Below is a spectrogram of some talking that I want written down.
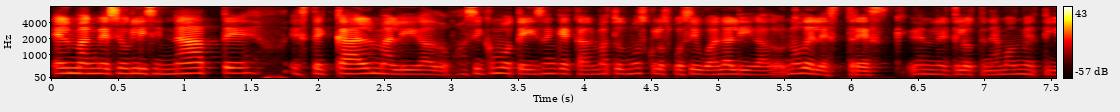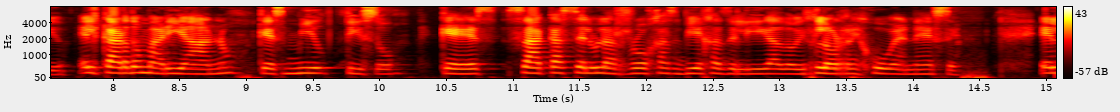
El magnesio glicinate, este calma el hígado, así como te dicen que calma tus músculos, pues igual al hígado, ¿no? Del estrés en el que lo tenemos metido. El cardo mariano, que es thistle, que es saca células rojas viejas del hígado y lo rejuvenece. El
